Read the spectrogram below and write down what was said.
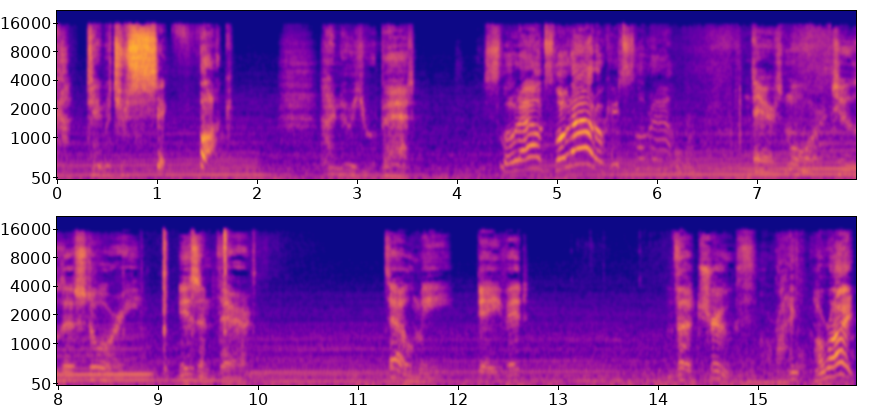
God damn it, you sick fuck. I knew you were bad. Slow down, slow down, okay? Slow down. There's more to the story, isn't there? Tell me, David. The truth. All right, all right.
